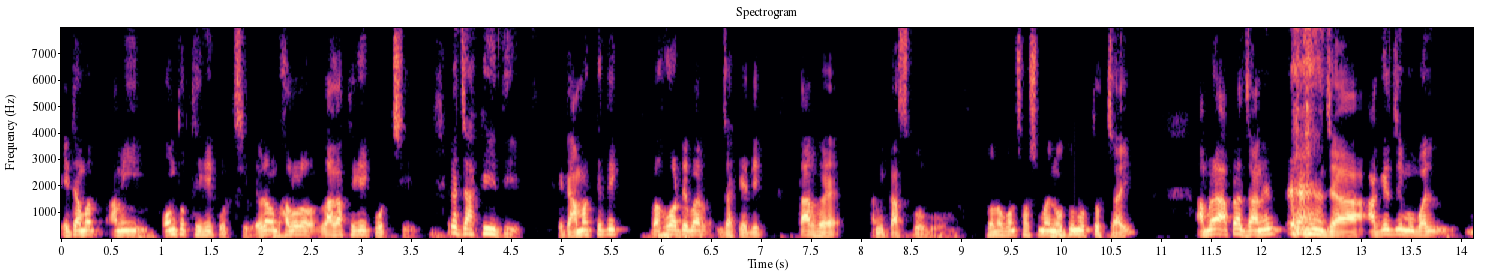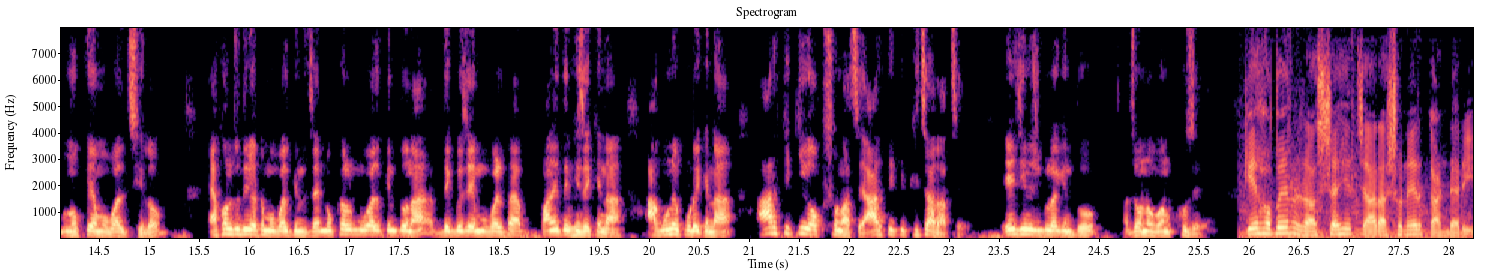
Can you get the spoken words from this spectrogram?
এটা আমার, আমি অন্তর থেকেই করছি এটা আমার ভালো লাগা থেকেই করছি। এটা যাকেই দিক, এটা আমাকে দিক বা হোয়াট এভার যাকে দিক, তার হয়ে আমি কাজ করব। জনগণ সবসময় নতুনত্ব চাই। আমরা, আপনারা জানেন যে আগে যে মোবাইল নোকিয়া মোবাইল ছিল এখন যদি একটা মোবাইল কিনতে চাই নোকিয়া মোবাইল কিন্তু না, দেখবে যে এই মোবাইলটা পানিতে ভিজে কিনা, আগুনে পড়ে কিনা, আর কি কি অপশন আছে, আর কি কি ফিচার আছে, এই জিনিসগুলো কিন্তু জনগণ খুঁজে। কে হবেন রাজশাহী চার আসনের কাণ্ডারি,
